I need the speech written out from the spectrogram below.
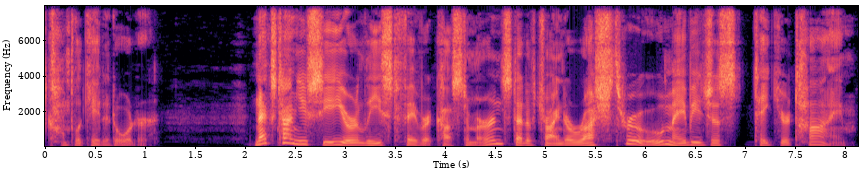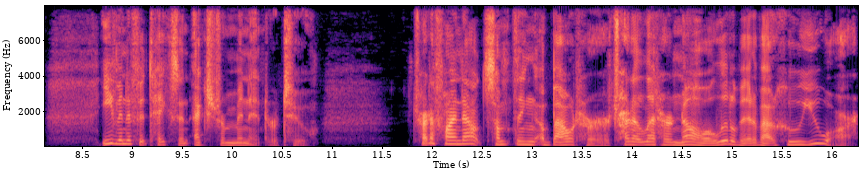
complicated order. Next time you see your least favorite customer, instead of trying to rush through, maybe just take your time, even if it takes an extra minute or two. Try to find out something about her. Try to let her know a little bit about who you are.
